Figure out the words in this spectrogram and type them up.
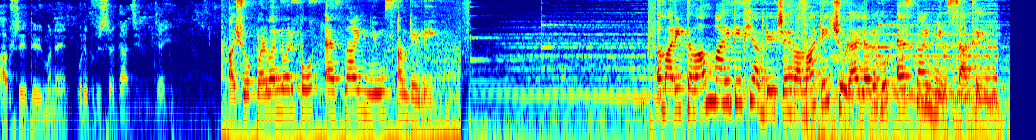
આપશે તેવી મને પૂરેપૂરી શ્રદ્ધા છે. જય હિન્દ. અશોક મણવરનો report S nine news Amreli. અમારી તમામ માહિતીથી અપડેટ રહેવા માટે જોડાયેલા રહો એસ નાઇન ન્યૂઝ સાથે.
